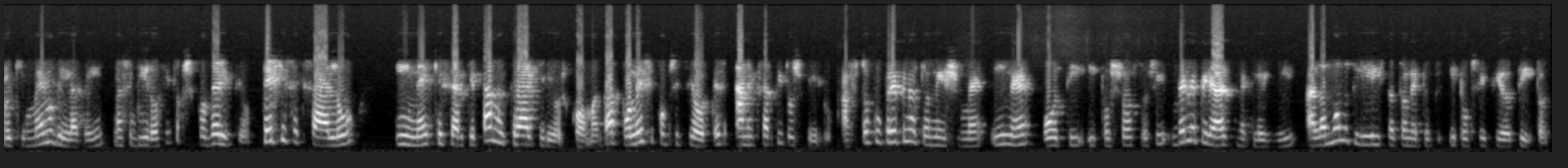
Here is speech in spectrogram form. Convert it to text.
προκειμένου δηλαδή να συμπληρωθεί το ψηφοδέλτιο. Τέτοιες εξάλλου είναι και σε αρκετά μικρά κυρίως κόμματα πολλές υποψηφιότητες ανεξαρτήτως φύλου. Αυτό που πρέπει να τονίσουμε είναι ότι η ποσόστοση δεν επηρεάζει την εκλογή, αλλά μόνο τη λίστα των υποψηφιωτήτων.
